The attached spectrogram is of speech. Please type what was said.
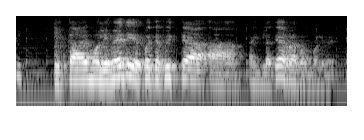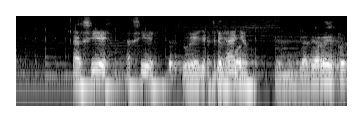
Tú estabas en Molimet y después te fuiste a, Inglaterra por Molimet. Así es, así es. Estuve ya tres años. En Inglaterra y después,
